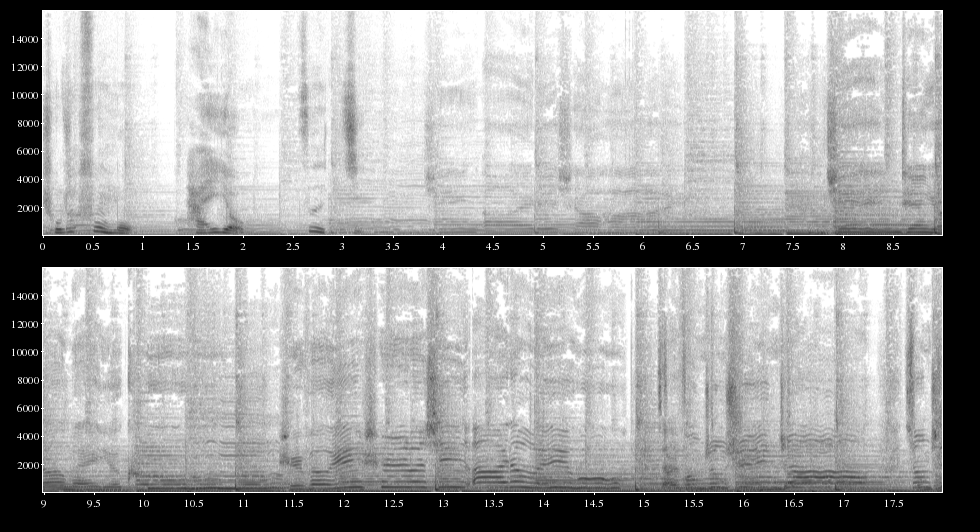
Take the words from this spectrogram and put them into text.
除了父母，还有自己。亲爱的小孩，今天有没有哭？是否遗失了心爱的礼物？在风中寻找，从青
